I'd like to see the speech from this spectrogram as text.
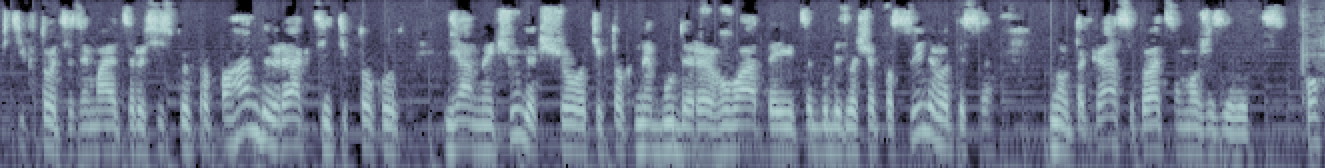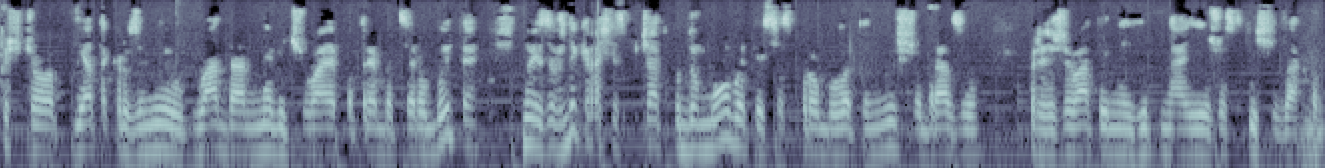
в Тіктоці займається російською пропагандою. Реакції Тіктоку я не чув. Якщо Тікток не буде реагувати і це буде лише посилюватися, ну така ситуація може з'явитися. Поки що я так розумію, влада не відчуває потреби це робити. Ну і завжди краще спочатку домовитися, спробувати ніж одразу переживати найгід найжорсткіші заходи.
